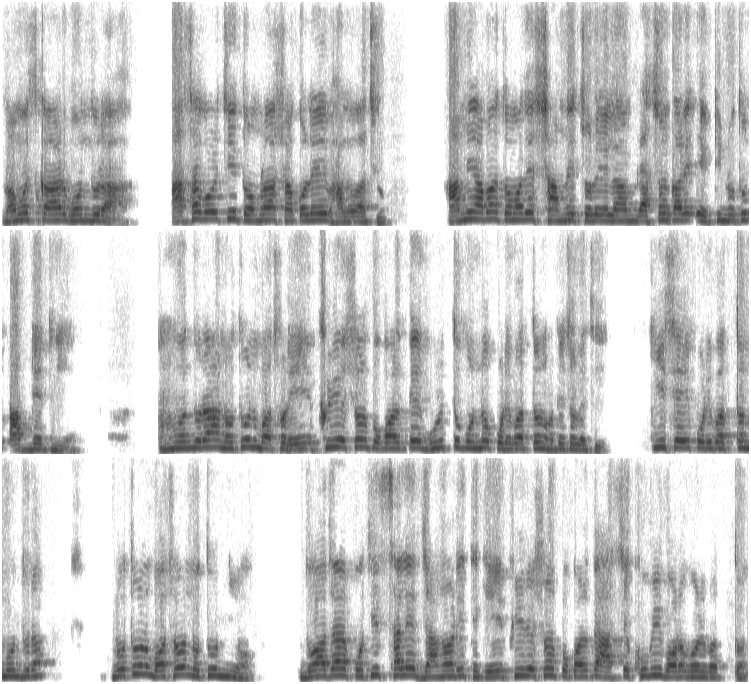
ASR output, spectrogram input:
নমস্কার বন্ধুরা, আশা করছি তোমরা সকলেই ভালো আছো। আমি আবার তোমাদের সামনে চলে এলাম রেশন কার্ডের একটি নতুন আপডেট নিয়ে। বন্ধুরা, নতুন বছরে ফ্রি রেশন প্রকল্পে গুরুত্বপূর্ণ পরিবর্তন হতে চলেছে। কি সেই পরিবর্তন বন্ধুরা? নতুন বছর, নতুন নিয়ম। দু সালের জানুয়ারি থেকে ফ্রি রেশন প্রকল্পে আসছে খুবই বড় পরিবর্তন।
